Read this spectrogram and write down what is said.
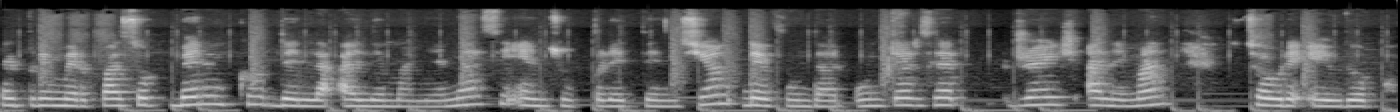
el primer paso bélico de la Alemania nazi en su pretensión de fundar un tercer Reich alemán sobre Europa.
